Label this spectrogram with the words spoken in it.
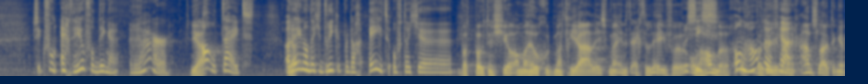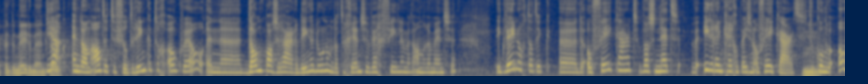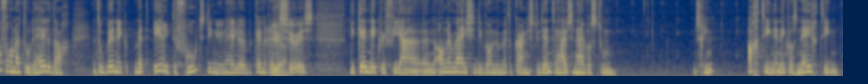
Dus ik vond echt heel veel dingen raar. Ja. Altijd. Alleen al dat je drie keer per dag eet of dat je Wat potentieel allemaal heel goed materiaal is, maar in het echte leven Precies, onhandig. onhandig, Waardoor je ja. weinig aansluiting hebt met de medemens Ja, ook. en dan altijd te veel drinken toch ook wel. En eh, dan pas rare dingen doen, omdat de grenzen wegvielen met andere mensen. Ik weet nog dat ik eh, de OV-kaart was net... Iedereen kreeg opeens een OV-kaart. Mhm. Toen konden we overal naartoe, de hele dag. En toen ben ik met Erik de Vroet, die nu een hele bekende regisseur is... die kende ik weer via een ander meisje. Die woonde met elkaar in een studentenhuis. En hij was toen misschien 18 en ik was 19.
